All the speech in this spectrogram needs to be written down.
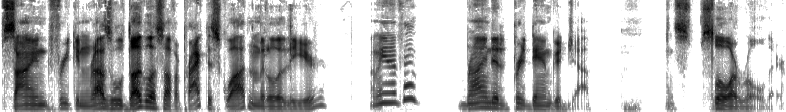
signed freaking Rasul Douglas off a practice squad in the middle of the year. I mean, I think Brian did a pretty damn good job. Let's slow our roll there.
